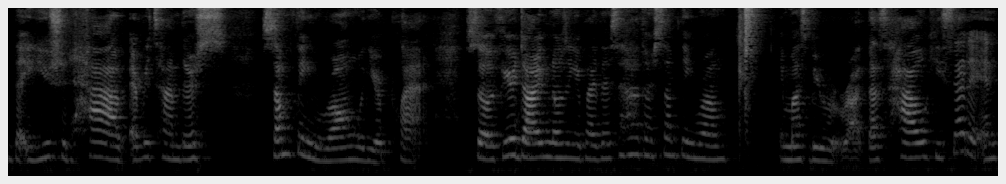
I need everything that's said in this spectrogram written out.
that you should have every time there's something wrong with your plant. So if you're diagnosing your plant, there's, ah, there's something wrong, it must be root rot. That's how he said it. And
